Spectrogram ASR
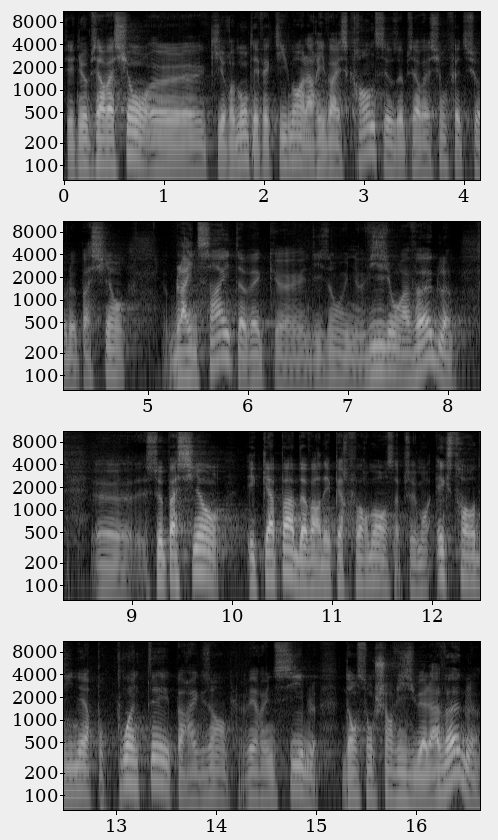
C'est une observation euh, qui remonte effectivement à la Riva-Krantz et aux observations faites sur le patient blind sight avec, euh, disons, une vision aveugle. Ce patient est capable d'avoir des performances absolument extraordinaires pour pointer, par exemple, vers une cible dans son champ visuel aveugle,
